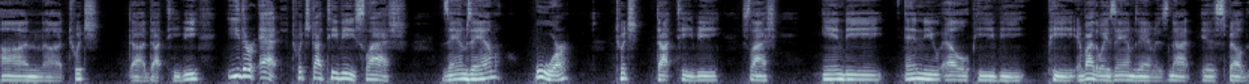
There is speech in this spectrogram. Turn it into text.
on uh, twitch.tv, uh, either at twitch.tv slash xamxam or twitch.tv slash Andy N U L P V P. And by the way, Xamxam is not is spelled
